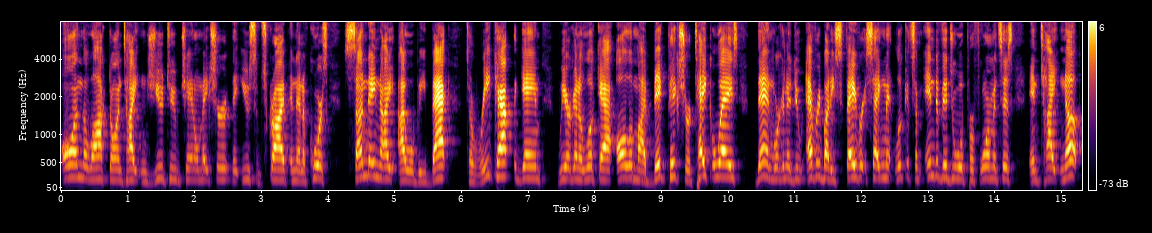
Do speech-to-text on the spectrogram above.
on the Locked On Titans YouTube channel. Make sure that you subscribe. And then, of course, Sunday night, I will be back to recap the game. We are going to look at all of my big picture takeaways. Then we're going to do everybody's favorite segment, look at some individual performances and tighten up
